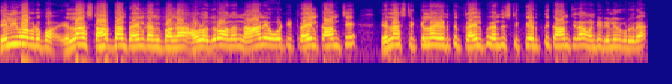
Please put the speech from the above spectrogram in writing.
தெளிவாக கொடுப்போம். எல்லாம் ஸ்டாப் தான் ட்ரையல் காமிப்பாங்க. அவ்வளோ தூரம் வந்து நானே ஓட்டி ட்ரையல் காமிச்சு எல்லாம் ஸ்டிக்கெல்லாம் எடுத்து ட்ரையல் போய் வந்து ஸ்டிக் எடுத்து காமிச்சு தான் வண்டி டெலிவரி கொடுக்குறேன்.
